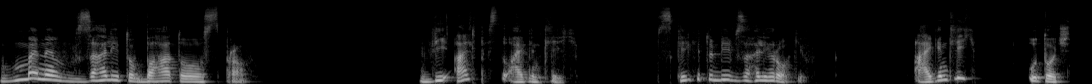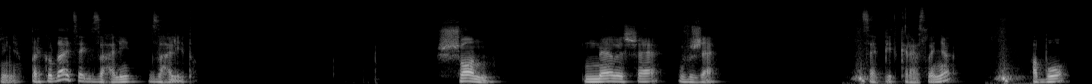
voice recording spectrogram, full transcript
В мене взагалі-то багато справ. Wie alt bist du eigentlich? Скільки тобі взагалі років? Eigentlich – уточнення. Перекладається як взагалі, взагалі-то. Schon – не лише вже. Це підкреслення або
